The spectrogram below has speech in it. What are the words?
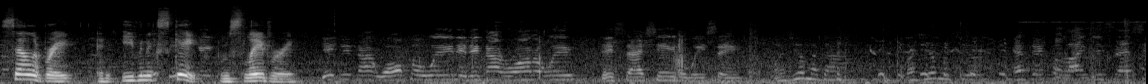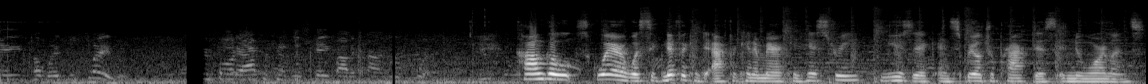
celebrate, and even escape from slavery. They did not walk away, they did not run away, they sashayed away saying, Bonjour, madame, bonjour, monsieur, as they politely sashayed away from slavery. Before the Africans escaped out of Congo Square. Congo Square was significant to African American history, music, and spiritual practice in New Orleans.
